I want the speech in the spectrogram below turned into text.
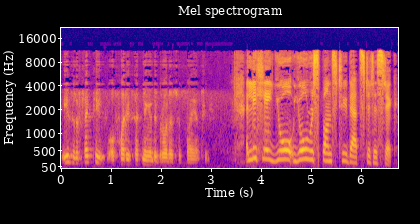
is reflective of what is happening in the broader society. Lihle, your, your response to that statistic?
